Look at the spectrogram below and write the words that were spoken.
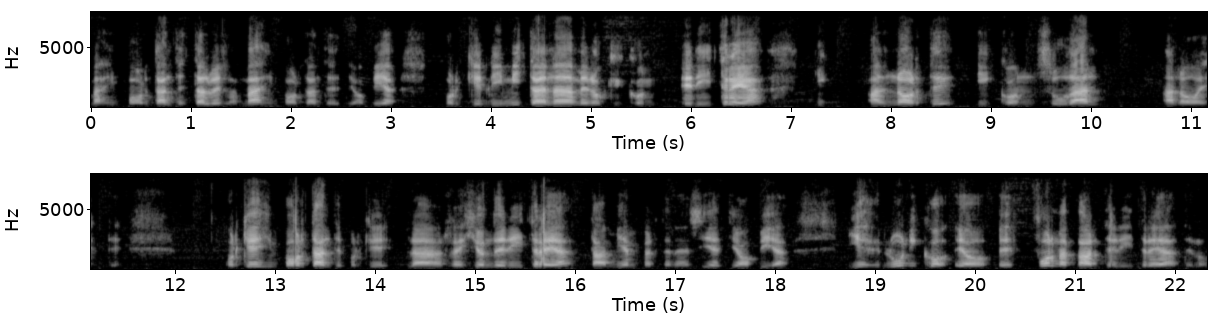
más importantes, tal vez la más importante de Etiopía, porque limita nada menos que con Eritrea y, al norte y con Sudán al oeste. ¿Por qué es importante? Porque la región de Eritrea también pertenecía a Etiopía y es el único, eh, forma parte de Eritrea de los,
